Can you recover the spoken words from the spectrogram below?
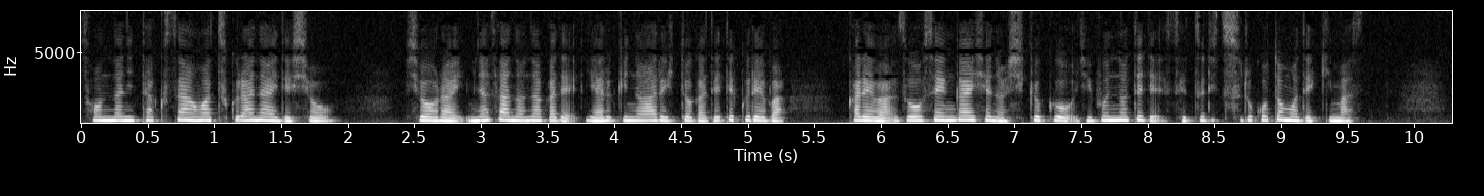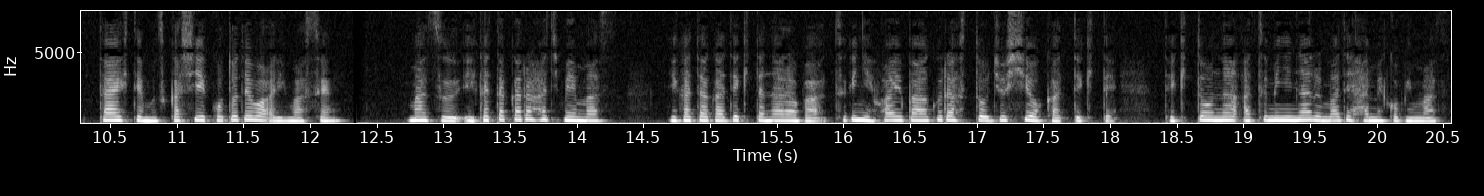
そんなにたくさんは作らないでしょう。将来皆さんの中でやる気のある人が出てくれば、彼は造船会社の支局を自分の手で設立することもできます。大して難しいことではありません。まず、鋳型から始めます。鋳型ができたならば、次にファイバーグラスと樹脂を買ってきて、適当な厚みになるまではめ込みます。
